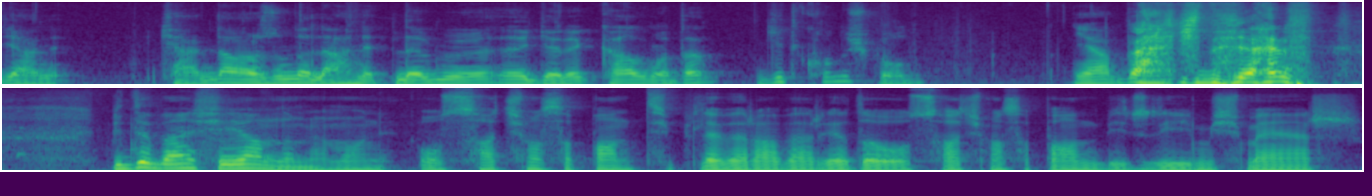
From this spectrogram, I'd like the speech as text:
yani kendi arzunda lanetlemeye gerek kalmadan git konuş be oğlum. Ya Belki de yani bir de ben şeyi anlamıyorum. Hani o saçma sapan tiple beraber ya da o saçma sapan biriymiş meğer.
